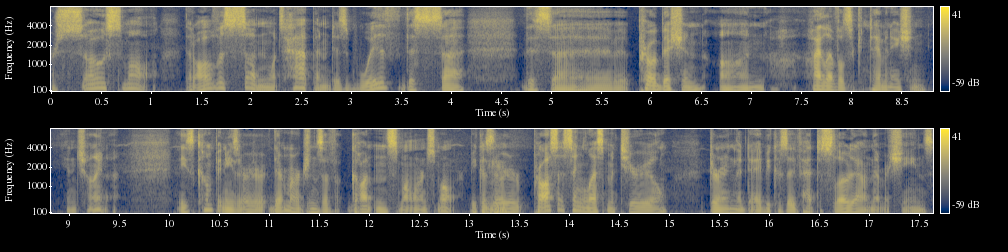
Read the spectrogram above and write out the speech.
are so small that all of a sudden, what's happened is with this uh, this uh, prohibition on high levels of contamination in China, these companies are their margins have gotten smaller and smaller because mm-hmm. they're processing less material during the day because they've had to slow down their machines,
